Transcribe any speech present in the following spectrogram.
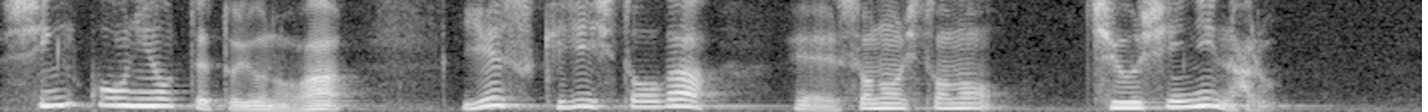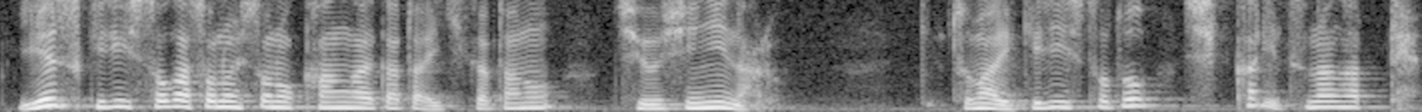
信仰によってというのはイエス・キリストがその人の中心になるイエス・キリストがその人の考え方生き方の中心になるつまりキリストとしっかりつながって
